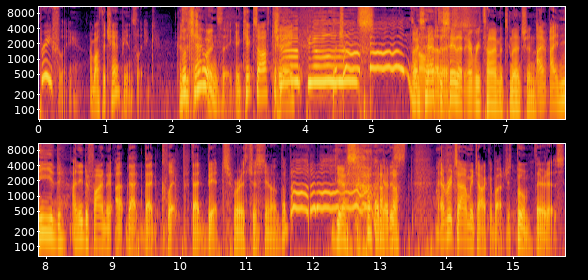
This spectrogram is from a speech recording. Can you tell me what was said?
briefly about the Champions League. Because the. Champions League, it kicks off today. Champions. I have to say that every time it's mentioned. I, I need I need to find a, uh, that that clip that bit where it's just you know the da, da, da. Yes. like I just every time we talk about it, just boom, there it is.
